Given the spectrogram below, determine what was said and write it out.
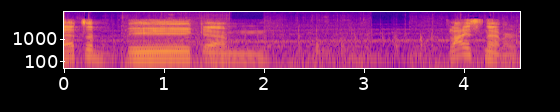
That's a big um fly snapper.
